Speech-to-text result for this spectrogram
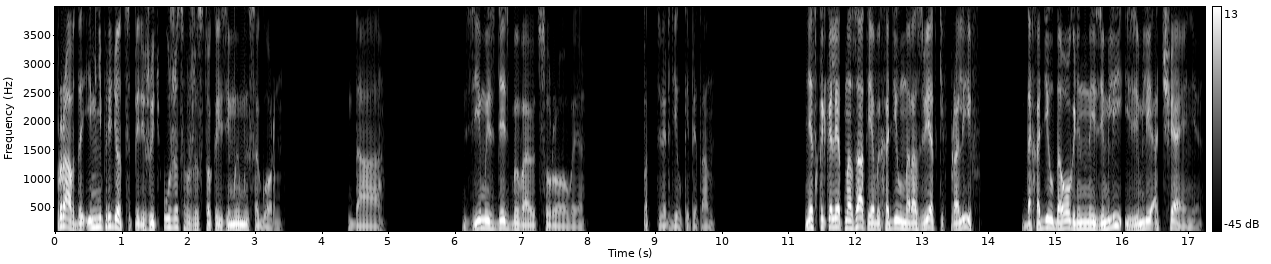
Правда, им не придется пережить ужасов жестокой зимы мыса Горн. Да, зимы здесь бывают суровые, подтвердил капитан. Несколько лет назад я выходил на разведки в пролив, доходил до огненной земли и земли отчаяния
